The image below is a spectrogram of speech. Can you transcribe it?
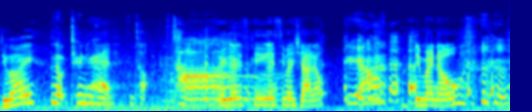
Do I? No, turn your head and talk. Are Talk. you guys, can you guys see my shadow? Yeah. See my nose?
